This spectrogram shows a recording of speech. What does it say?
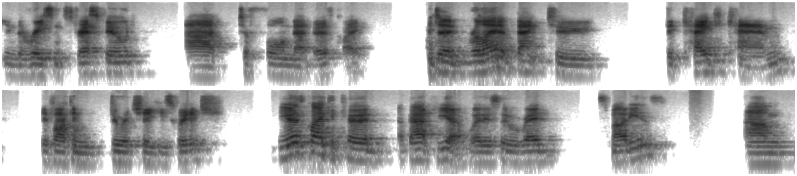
in the recent stress field uh, to form that earthquake. And to relate it back to the cake cam, if I can do a cheeky switch, the earthquake occurred about here, where this little red smudge is. Um,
